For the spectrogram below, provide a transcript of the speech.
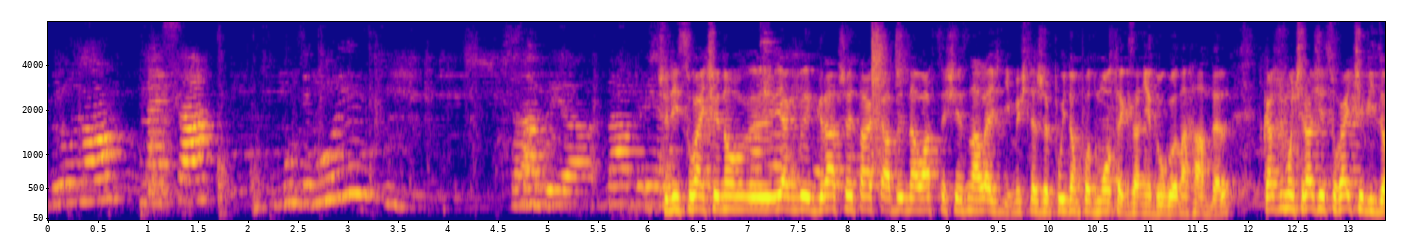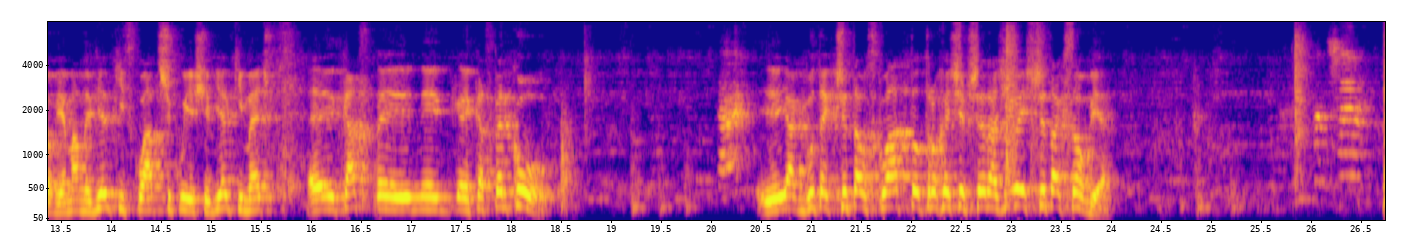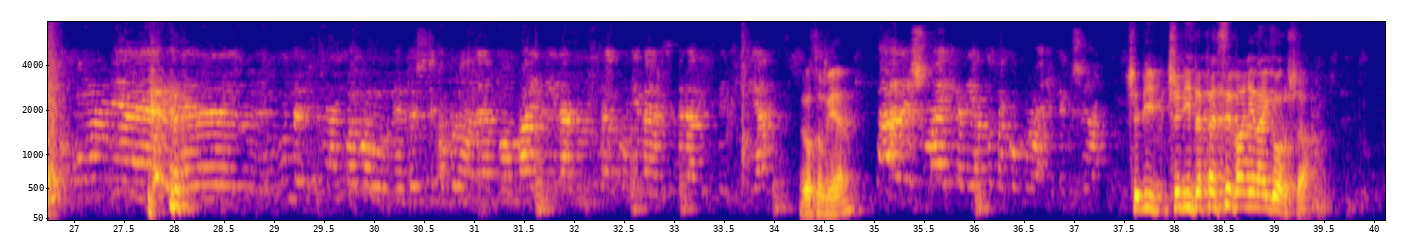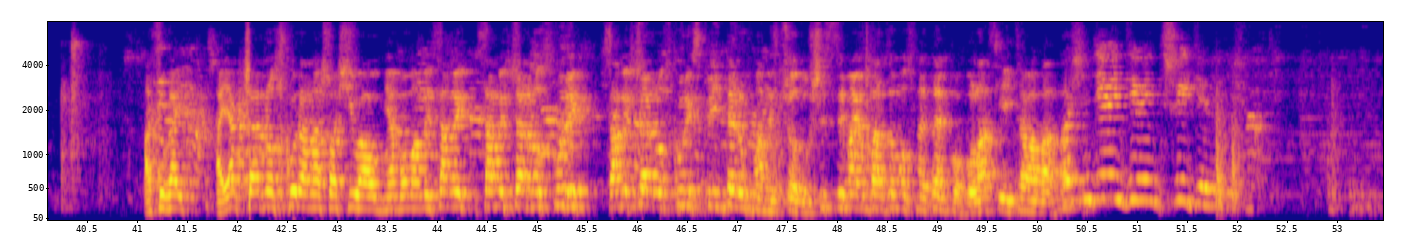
Czyli słuchajcie, no y, jakby gracze tak, aby na ławce się znaleźli. Myślę, że pójdą pod młotek za niedługo na handel. W każdym bądź razie, słuchajcie widzowie, mamy wielki skład, szykuje się wielki mecz. E, Kac, e, e, Kacperku, Tak? jak Gutek czytał skład, to trochę się przeraziłeś, czy tak sobie? Znaczy, ogólnie obronę, bo Bajki razem z Telką nie dają sobie rady w tej chwili. Rozumiem? Tak także... Czyli, czyli defensywa nie najgorsza. A słuchaj, a jak czarnoskóra nasza siła ognia, bo mamy samych, samych czarnoskórych, samych czarnoskórych sprinterów mamy z przodu. Wszyscy mają bardzo mocne tempo, Bolasie i cała banda. 89939.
